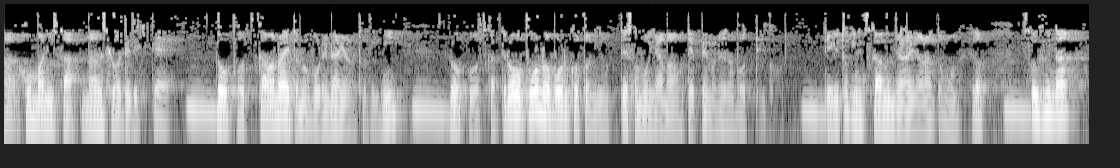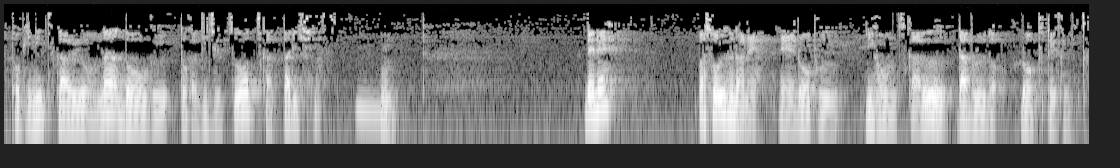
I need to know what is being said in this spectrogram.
あ、ほんまにさ、難所が出てきて、うんロープを使わないと登れないような時に、うん。ロープを使って、ロープを登ることによって、その山をてっぺんまで登っていこう。うんっていう時に使うんじゃないかなと思うんだけど、うんそういう風な時に使うような道具とか技術を使ったりします。うんうん。でね、まあ、そういう風なね、えーロープ2本使うダブルドロープテクニック、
